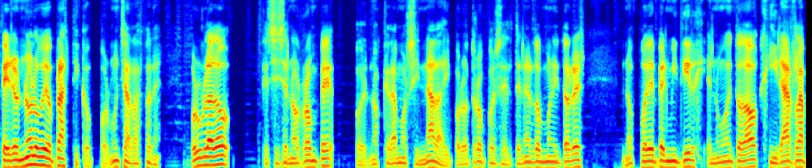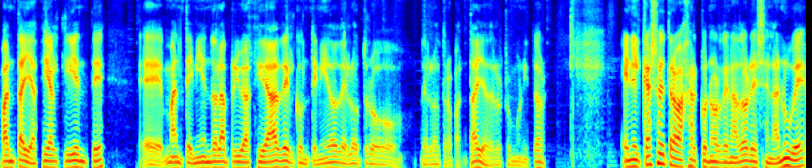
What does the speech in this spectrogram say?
pero no lo veo práctico por muchas razones. Por un lado, que si se nos rompe, pues nos quedamos sin nada y por otro, pues el tener dos monitores nos puede permitir en un momento dado girar la pantalla hacia el cliente eh, manteniendo la privacidad del contenido del otro, de la otra pantalla, del otro monitor. En el caso de trabajar con ordenadores en la nube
